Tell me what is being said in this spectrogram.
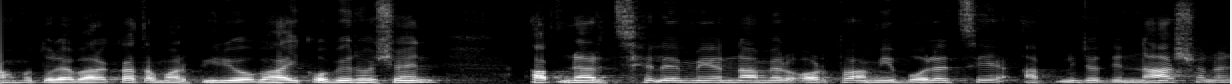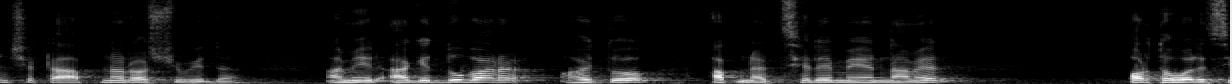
রহমতুল্লাহ বারাকাত আমার প্রিয় ভাই কবির হোসেন, আপনার ছেলে মেয়ের নামের অর্থ আমি বলেছি, আপনি যদি না শোনেন সেটা আপনার অসুবিধা। আমি আগে দুবার হয়তো আপনার ছেলে মেয়ের নামের অর্থ বলেছি।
